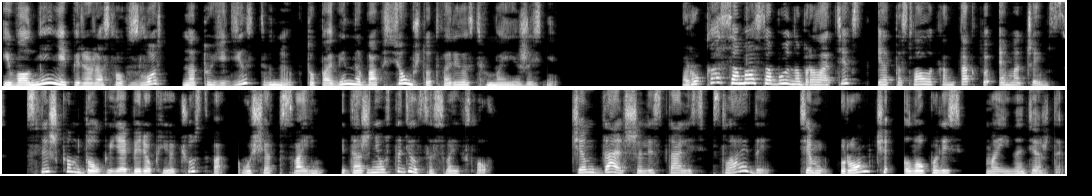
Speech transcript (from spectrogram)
И волнение переросло в злость на ту единственную, кто повинна во всем, что творилось в моей жизни. Рука сама собой набрала текст и отослала контакту Эмма Джеймс. Слишком долго я берег ее чувства в ущерб своим и даже не устыдился своих слов. Чем дальше листались слайды, тем громче лопались мои надежды.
